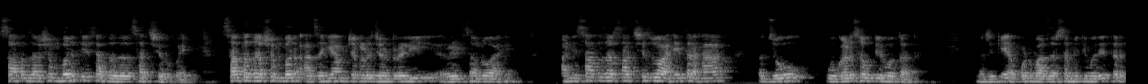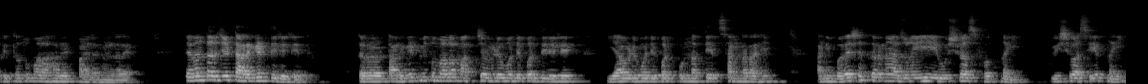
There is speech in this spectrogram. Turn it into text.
सात हजार शंभर ते सात हजार सातशे रुपये. सात हजार शंभर आजही आमच्याकडे जनरली रेट चालू आहे. आणि सात हजार सातशे जो आहे तर हा जो उघड सौदे होतात म्हणजे की अकोट बाजार समितीमध्ये तर तिथं तुम्हाला हा रेट पाहायला मिळणार आहे. त्यानंतर जे टार्गेट दिलेले आहेत तर टार्गेट मी तुम्हाला मागच्या व्हिडिओमध्ये पण दिलेले आहेत. या व्हिडिओमध्ये पण पुन्हा तेच सांगणार आहे. आणि बऱ्याच शेतकऱ्यांना अजूनही विश्वास होत नाही विश्वास येत नाही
